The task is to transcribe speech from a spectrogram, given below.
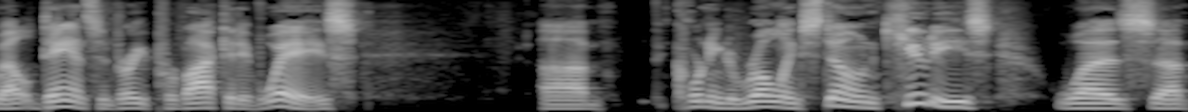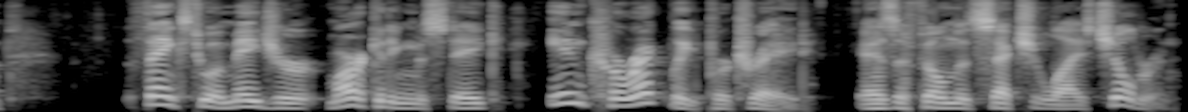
well, dance in very provocative ways. Um, according to Rolling Stone, Cuties was, uh, thanks to a major marketing mistake, incorrectly portrayed as a film that sexualized children.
